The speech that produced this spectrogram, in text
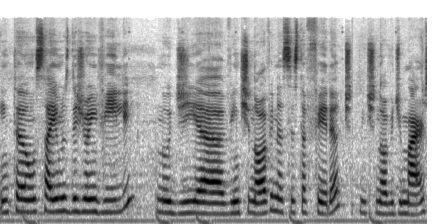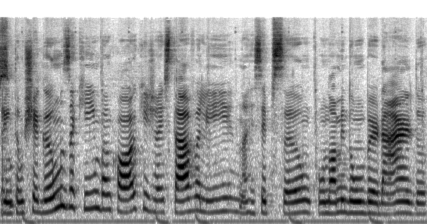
Então saímos de Joinville no dia 29, na sexta-feira, 29 de março. Então chegamos aqui em Bangkok, já estava ali na recepção com o nome do Bernardo,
